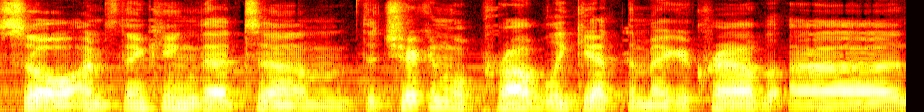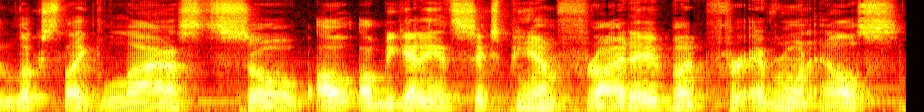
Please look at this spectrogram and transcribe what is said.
So I'm thinking that um, the chicken will probably get the Mega Crab, uh, looks like last, so I'll, I'll be getting it 6 p.m. Friday, but for everyone else,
